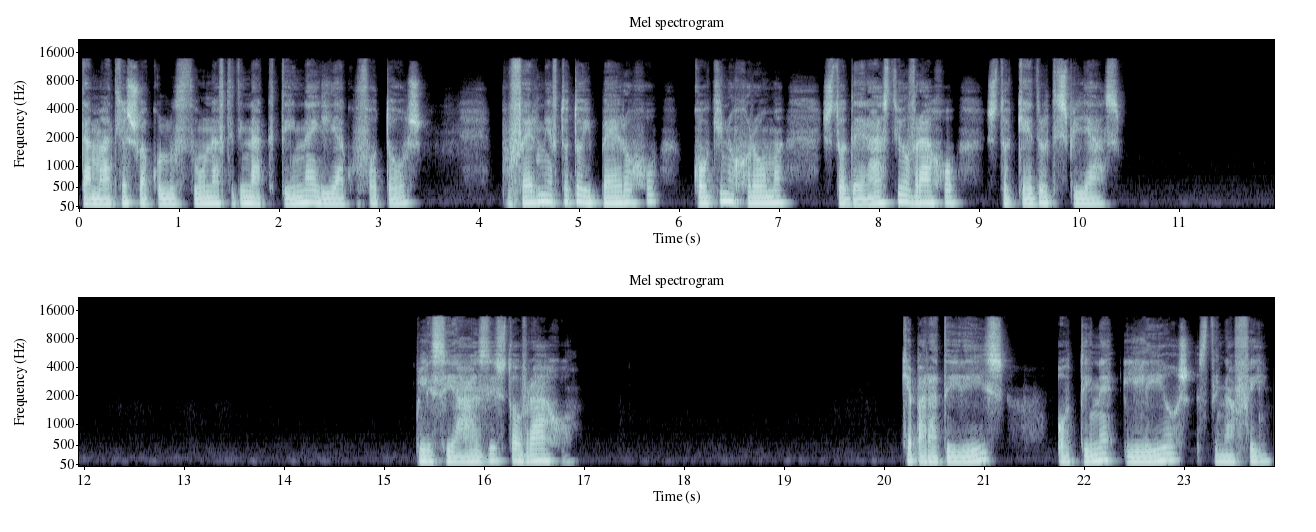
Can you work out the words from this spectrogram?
Τα μάτια σου ακολουθούν αυτή την ακτίνα ηλιακού φωτός που φέρνει αυτό το υπέροχο κόκκινο χρώμα στον τεράστιο βράχο στο κέντρο της σπηλιάς. Πλησιάζει στο βράχο και παρατηρείς ότι είναι λίος στην αφή.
